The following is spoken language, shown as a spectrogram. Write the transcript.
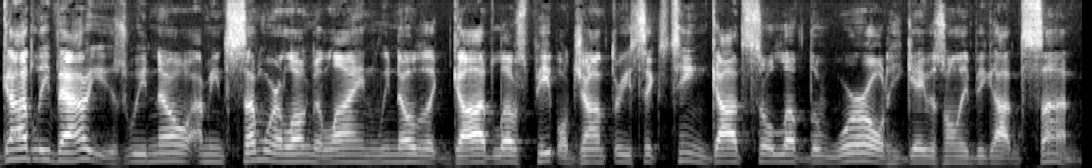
godly values we know. I mean, somewhere along the line, we know that God loves people. John three sixteen. God so loved the world, He gave His only begotten Son.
